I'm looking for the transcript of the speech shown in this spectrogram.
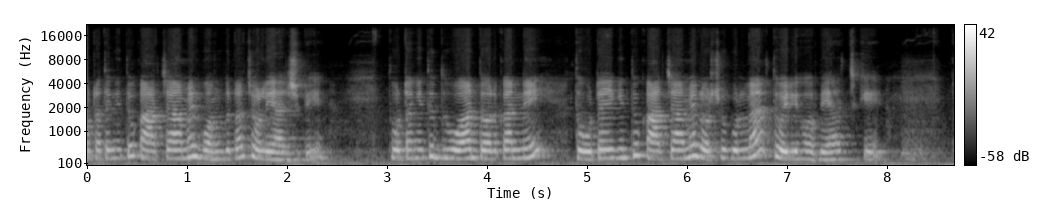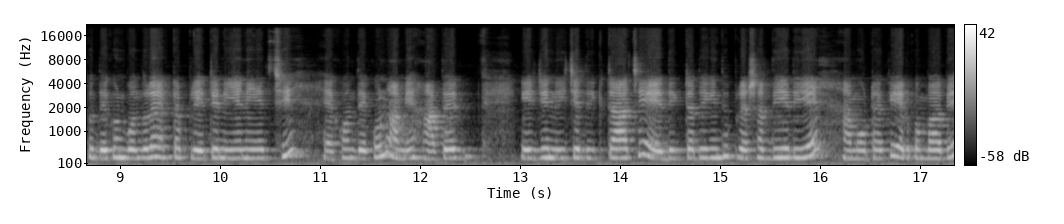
ওটাতে কিন্তু কাঁচা আমের গন্ধটা চলে আসবে। তো ওটা কিন্তু ধোয়ার দরকার নেই। তো ওটাই কিন্তু কাঁচা আমের রসগোল্লা তৈরি হবে আজকে। তো দেখুন বন্ধুরা, একটা প্লেটে নিয়ে নিয়েছি। এখন দেখুন, আমি হাতের এই যে নিচের দিকটা আছে, এই দিকটা দিয়ে কিন্তু প্রেশার দিয়ে দিয়ে আমি ওটাকে এরকমভাবে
